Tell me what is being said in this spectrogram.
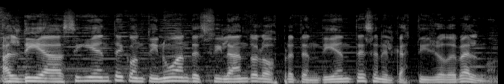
Al día siguiente continúan desfilando los pretendientes en el castillo de Belmont.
